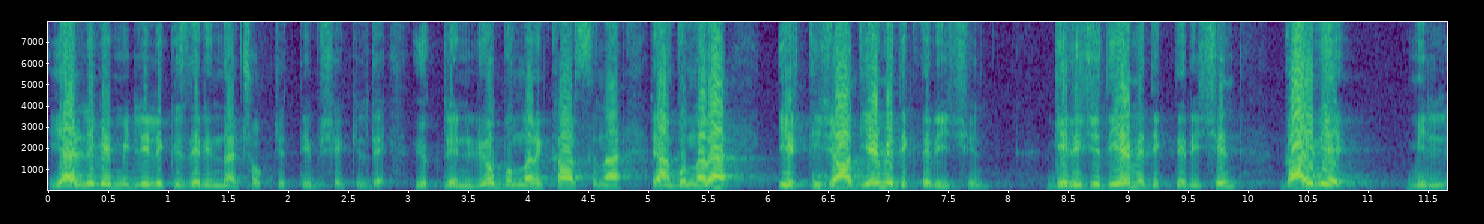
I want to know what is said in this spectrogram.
yerli ve millilik üzerinden çok ciddi bir şekilde yükleniliyor. Bunların karşısına yani bunlara irtica diyemedikleri için, gerici diyemedikleri için gayri mil,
